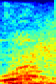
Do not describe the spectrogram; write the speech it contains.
Woo!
